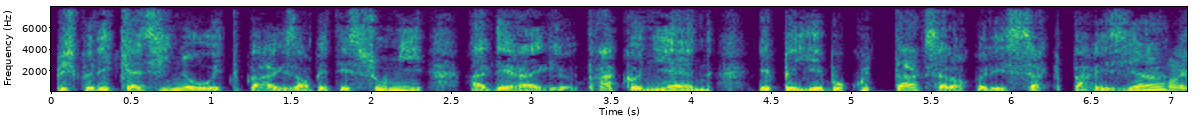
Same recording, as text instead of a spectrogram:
puisque les casinos, étaient, par exemple, étaient soumis à des règles draconiennes et payaient beaucoup de taxes, alors que les cercles parisiens, Oui.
